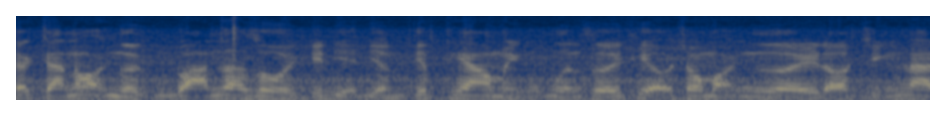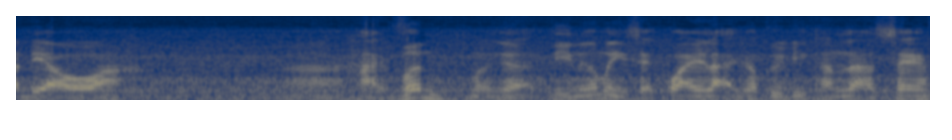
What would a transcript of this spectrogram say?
chắc chắn mọi người cũng đoán ra rồi. Cái địa điểm tiếp theo mình cũng muốn giới thiệu cho mọi người đó chính là đèo à, Hải Vân mọi người tí nữa mình sẽ quay lại cho quý vị khán giả xem.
